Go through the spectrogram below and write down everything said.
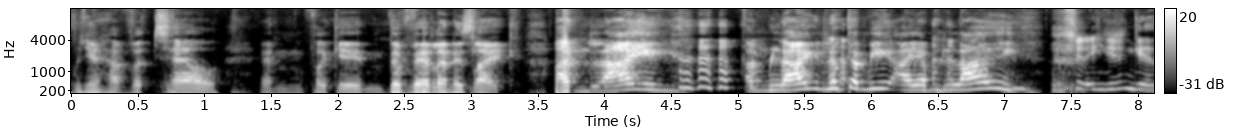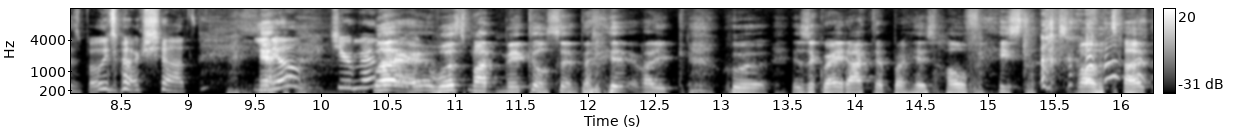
When you have a tell and fucking the villain is like, I'm lying, I'm lying. Look at me, I am lying. he, should, he didn't get his botox shots you Yeah. know do you remember Well, it was Mads Mikkelsen that like who is a great actor, but his whole face looks Botox.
